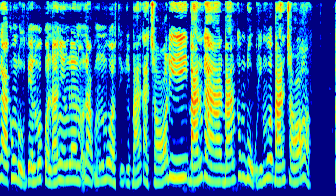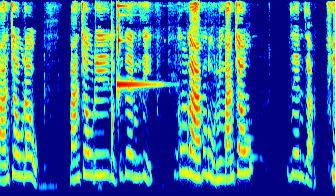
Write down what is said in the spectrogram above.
gà không đủ tiền mua quần áo nhà em lên, Mẫu nào cũng muốn mua. Thì bán cả chó đi. Bán gà, bán không đủ thì mua bán chó. Bán trâu đâu? Bán trâu đi. Được cái rên cái gì? Không gà không đủ thì mình bán trâu. Rên rậm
